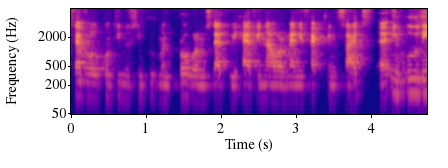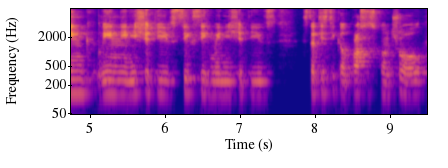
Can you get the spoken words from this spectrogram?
several continuous improvement programs that we have in our manufacturing sites, uh, including lean initiatives, Six Sigma initiatives, statistical process control,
